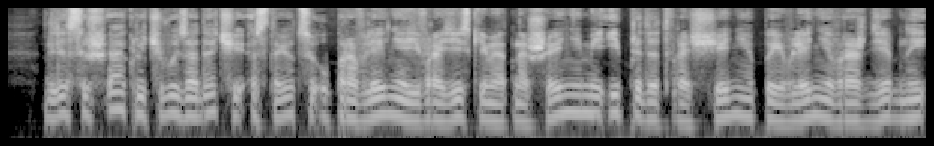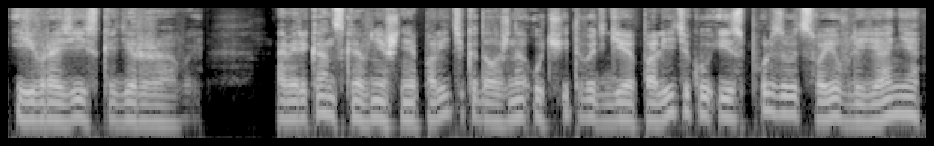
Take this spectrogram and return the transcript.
— для США ключевой задачей остается управление евразийскими отношениями и предотвращение появления враждебной евразийской державы. Американская внешняя политика должна учитывать геополитику и использовать свое влияние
